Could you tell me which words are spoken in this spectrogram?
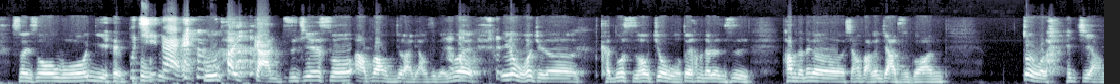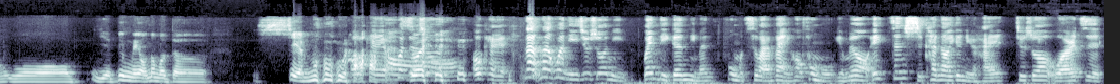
所以说我也不，不期待，不太敢直接说啊，不然我们就来聊这个，因为 因为我会觉得很多时候就我对他们的认识，他们的那个想法跟价值观，对我来讲，我也并没有那么的。羡慕啦，OK，或者说，OK，那那问题就是说，你 Wendy 跟你们父母吃完饭以后，父母有没有哎真实看到一个女孩，就是说我儿子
